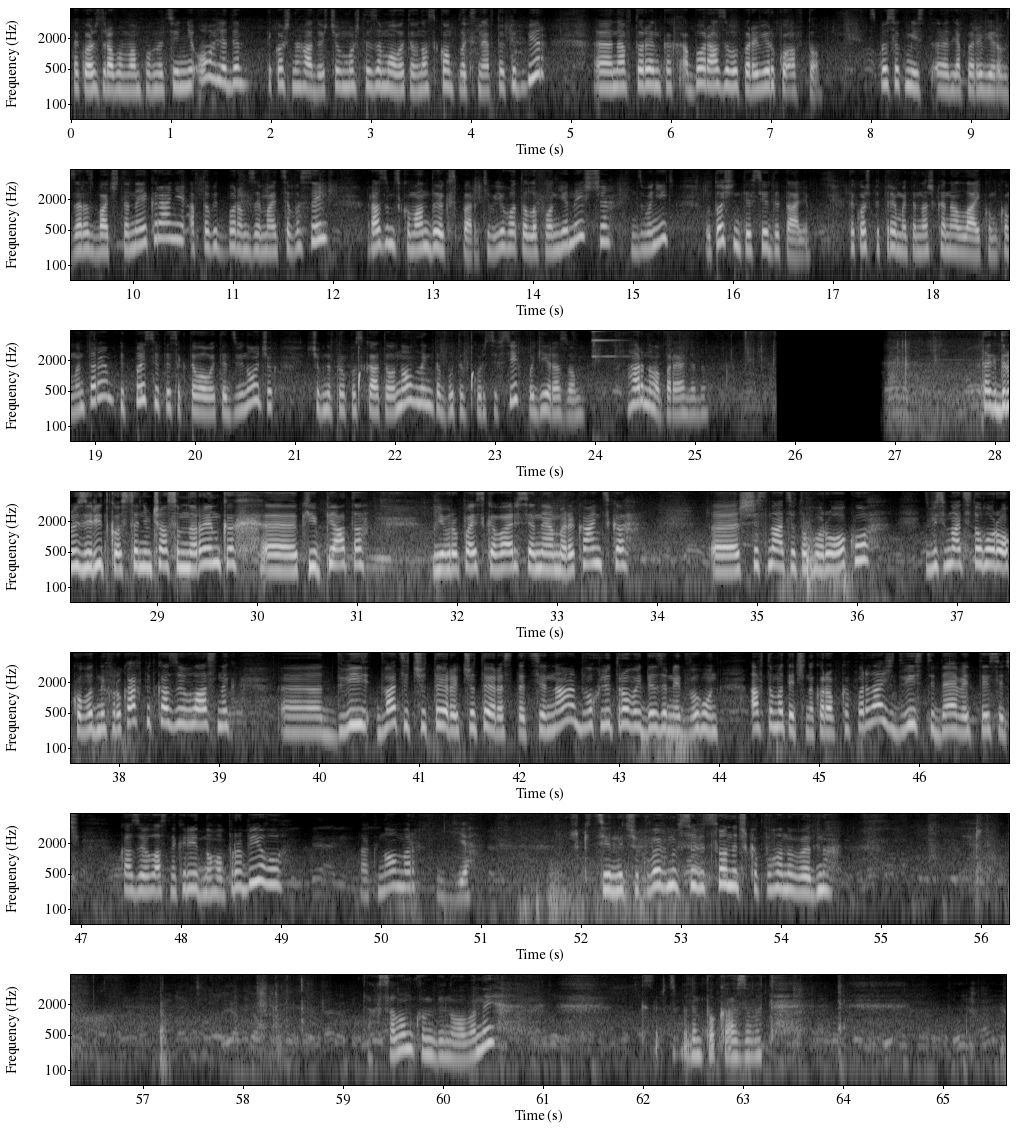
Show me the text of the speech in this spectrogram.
Також зробимо вам повноцінні огляди. Також нагадую, що ви можете замовити у нас комплексний автопідбір е, на авторинках або разову перевірку авто. Список міст е, для перевірок зараз бачите на екрані. Автопідбором займається Василь разом з командою експертів. Його телефон є нижче. Дзвоніть, уточнюйте всі деталі. Також підтримайте наш канал лайком, коментарем, підписуйтесь, активовуйте дзвіночок, щоб не пропускати оновлень та бути в курсі всіх подій разом. Гарного перегляду! Так, друзі, рідко останнім часом на ринках е, Q5, європейська версія, не американська. Е, З 16-го року. З 18-го року в одних руках підказує власник. Е, дві- 24 400 ціна, двохлітровий дизельний двигун, автоматична коробка передач, 209 тисяч вказує власник рідного пробігу. Так, номер є. Трошки цінничок вигнувся від сонечка, погано видно. Так, салон комбінований. Зараз будемо показувати,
